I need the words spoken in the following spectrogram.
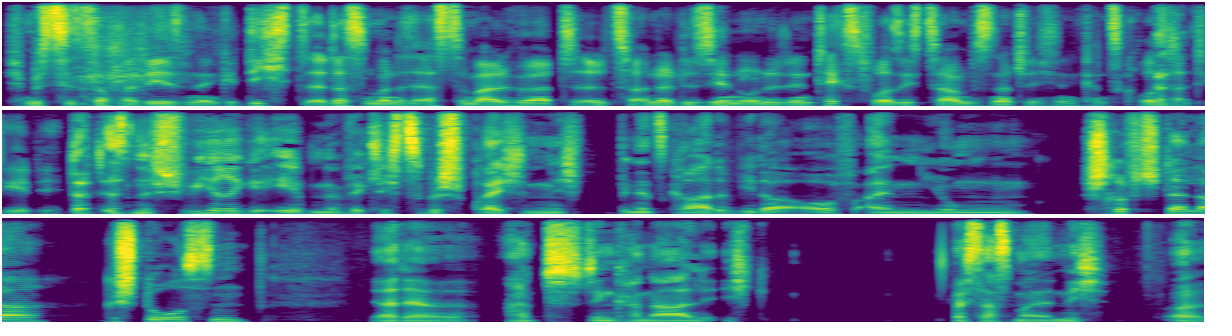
Ich müsste jetzt nochmal lesen, ein Gedicht, äh, das man das erste Mal hört, äh, zu analysieren, ohne den Text vor sich zu haben, ist natürlich eine ganz großartige das, Idee. Das ist eine schwierige Ebene, wirklich zu besprechen. Ich bin jetzt gerade wieder auf einen jungen Schriftsteller gestoßen. Ja, der hat den Kanal, ich ich sag's mal nicht. Äh,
